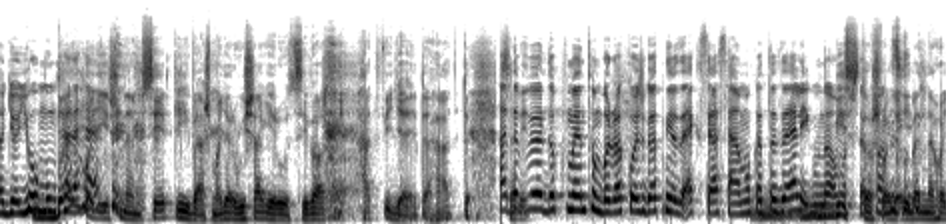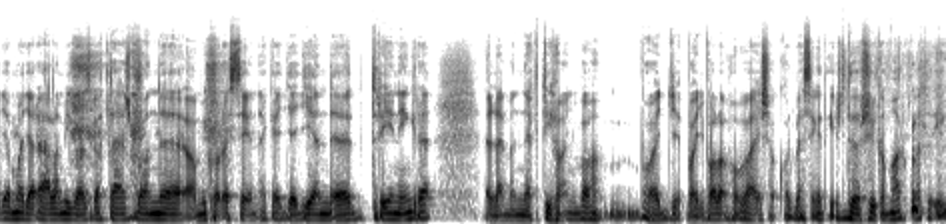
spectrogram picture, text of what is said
nagyon jó munka De lehet. is nem szép kihívás magyar újságírót szivatni. Hát figyelj, tehát... Hát szerint... a Word dokumentumban rakosgatni az Excel számokat, az elég unalmas. Biztos vagyok benne, hogy a magyar államigazgatásban, eh, amikor összejönnek egy-egy ilyen eh, tréningre, lemennek Tihanyba, vagy, vagy valahova, és akkor beszélgetik, és dörsük a markokat, hogy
